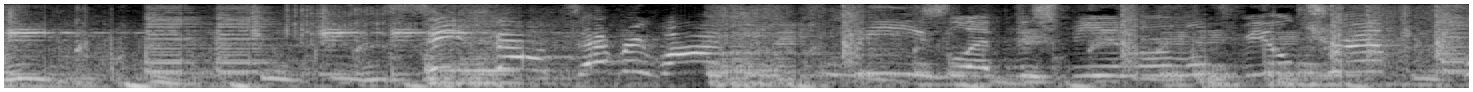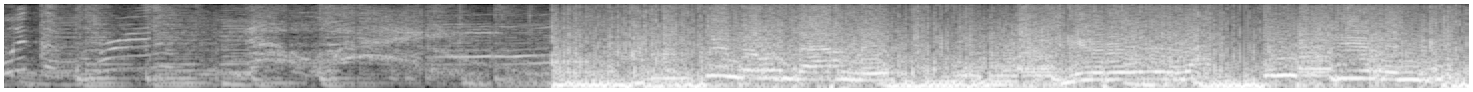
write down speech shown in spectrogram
Seatbelts, everyone! Please let this be a normal field trip. With a friend? No way! Cruising we're good.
